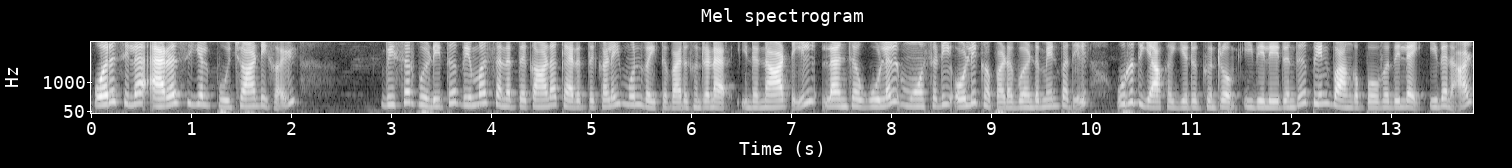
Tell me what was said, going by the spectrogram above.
ஒரு சில அரசியல் பூச்சாண்டிகள் விசர் பிடித்து விமர்சனத்துக்கான கருத்துக்களை முன்வைத்து வருகின்றனர். இந்த நாட்டில் லஞ்ச ஊழல் மோசடி ஒழிக்கப்பட வேண்டும் என்பதில் உறுதியாக இருக்கின்றோம். இதிலிருந்து பின்வாங்கப் போவதில்லை. இதனால்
